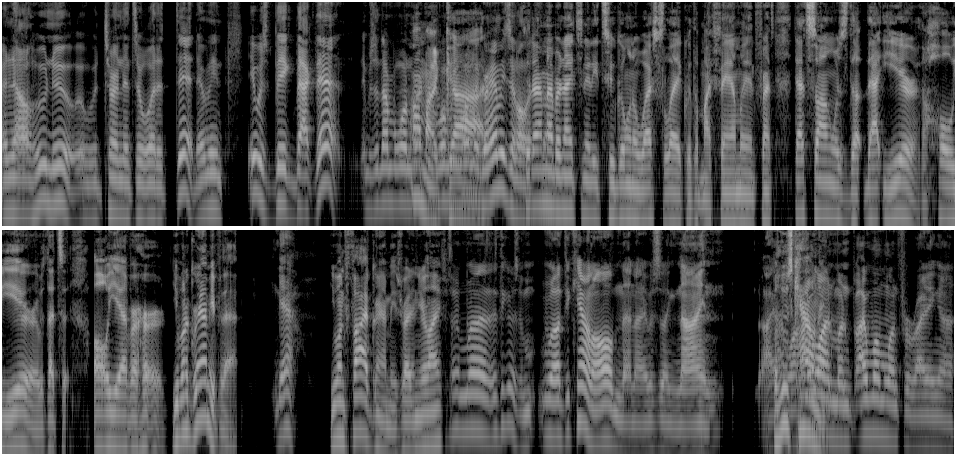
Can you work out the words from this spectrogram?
And now, who knew it would turn into what it did? I mean, it was big back then. It was the number one. Oh my god! won the Grammys and all Did that. I remember 1982 going to Westlake with my family and friends? That song was the that year, the whole year. It was that's all you ever heard. You won a Grammy for that. Yeah. You won five Grammys, right, in your life. Uh, I think it was well. If you count all of them, then I was like nine. I, But who's I, counting? I won one. I won one for writing uh,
